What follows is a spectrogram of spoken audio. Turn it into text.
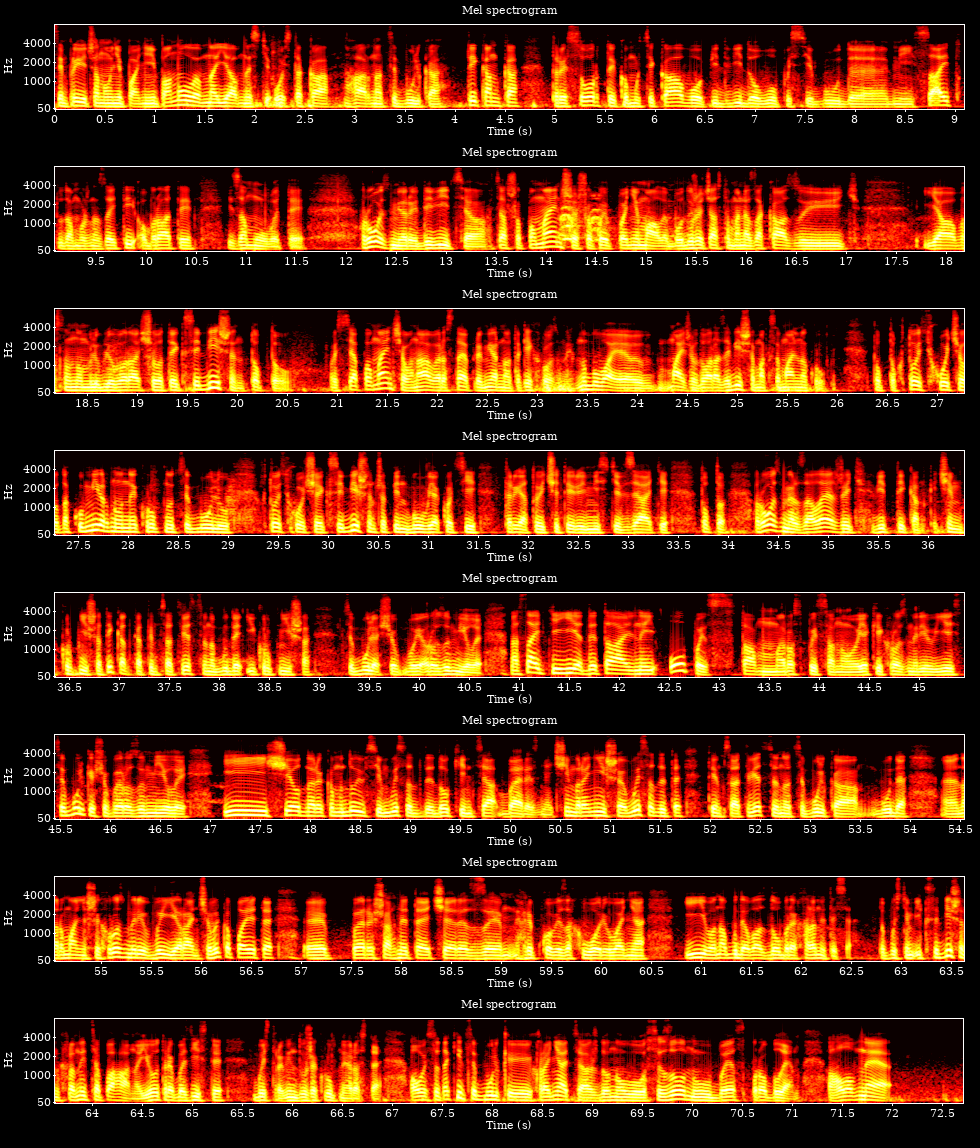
Всім привіт, шановні пані і панове. В наявності ось така гарна цибулька тиканка, три сорти. Кому цікаво, під відео в описі буде мій сайт. Туди можна зайти, обрати і замовити. Розміри, дивіться, ця що поменше, щоб ви розуміли, бо дуже часто мене заказують. Я в основному люблю вирощувати ексибішн, тобто ось ця поменше, вона виростає примірно таких розмірів. Ну, буває майже в два рази більше, максимально крупні. Тобто хтось хоче отаку мірну, не крупну цибулю, хтось хоче ексибішн, щоб він був як оці три, а то й чотири в місті взяті. Тобто розмір залежить від тиканки. Чим крупніша тиканка, тим соответственно буде і крупніша цибуля, щоб ви розуміли. На сайті є детальний опис, там розписано, яких розмірів є цибульки, щоб ви розуміли. І ще одне рекомендую всім висадити до кінця березня. Чим раніше висадите, тим соответственно цибулька буде е, нормальніших розмірів. Ви її раніше викопаєте, е, перешагнете через е, грибкові захворювання, і вона буде у вас добре хранитися. Допустим, ексибішн храниться погано, його треба з'їсти швидко, він дуже крупний росте. А ось такі цибульки храняться аж до нового сезону без проблем. Головне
